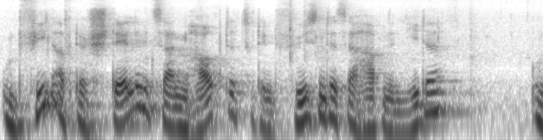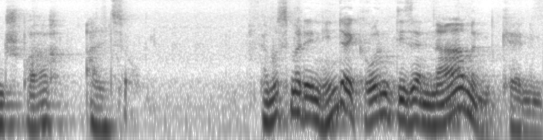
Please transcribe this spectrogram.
und fiel auf der Stelle mit seinem Haupte zu den Füßen des Erhabenen nieder und sprach also. Da muss man den Hintergrund dieser Namen kennen.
